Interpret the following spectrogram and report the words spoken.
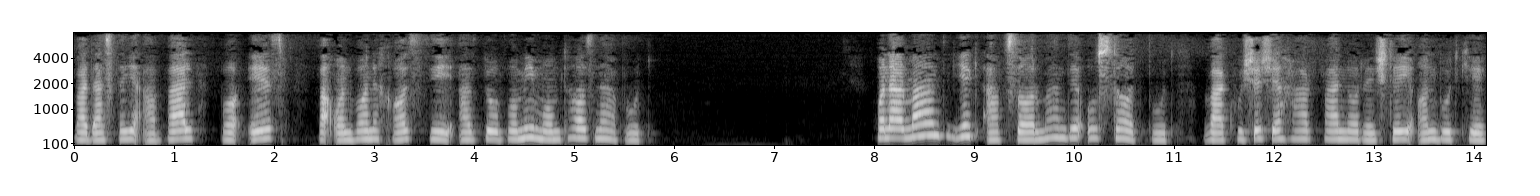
و دسته اول با اسم و عنوان خاصی از دومی ممتاز نبود. هنرمند یک افزارمند استاد بود و کوشش هر فن و رشته آن بود که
